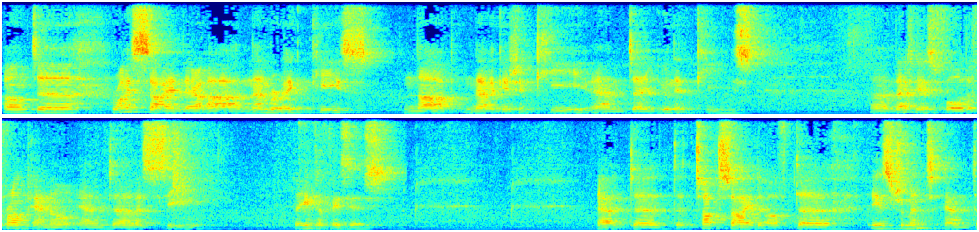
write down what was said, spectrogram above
On the right side, there are numeric keys, knob, navigation key, and uh, unit keys. Uh, that is for the front panel, and uh, let's see the interfaces. At the top side of the instrument, and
